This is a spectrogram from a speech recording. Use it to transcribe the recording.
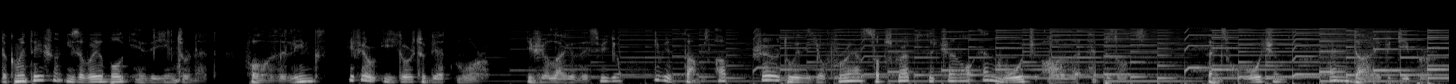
Documentation is available in the internet. Follow the links if you're eager to get more. If you like this video, give it a thumbs up, share it with your friends, subscribe to the channel and watch other episodes. Thanks for watching and dive deeper.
